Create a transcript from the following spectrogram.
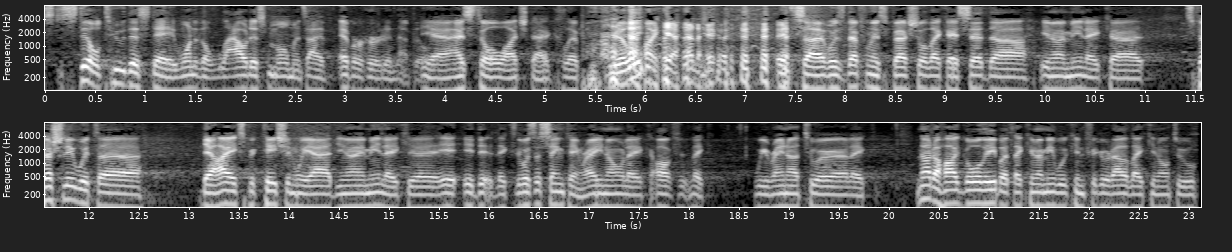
S- Still to this day, one of the loudest moments I've ever heard in that building. Yeah, I still watch that clip. Really? Oh, yeah, like, it's uh, it was definitely special. Like I said, uh, you know, what I mean, like uh, especially with uh, the high expectation we had. You know, what I mean, like uh, it, it like it was the same thing, right? You know, like off like we ran out to a like not a hot goalie, but like you know, I mean, we can figure it out, like you know, to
